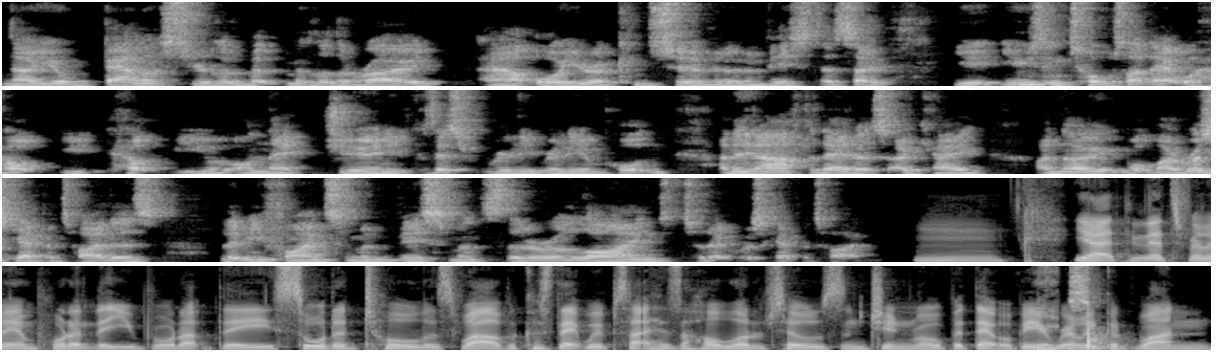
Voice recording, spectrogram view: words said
No, you're balanced. You're a little bit middle of the road, uh, or you're a conservative investor." So you, using tools like that will help you help you on that journey because that's really really important. And then after that, it's okay. I know what my risk appetite is. Let me find some investments that are aligned to that risk appetite. Mm. Yeah, I think that's really important that you brought up the sorted tool as well because that website has a whole lot of tools in general, but that would be yes. a really good one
